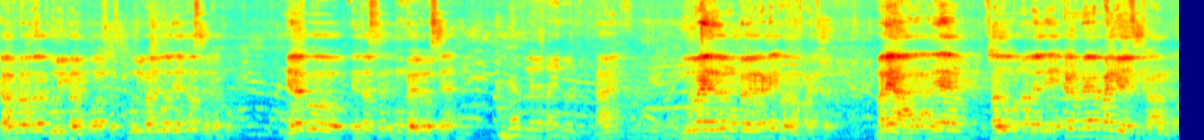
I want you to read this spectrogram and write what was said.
డబ్బు లేకపోతే కూలి పని పోవాల్సి వస్తుంది. కూలి పని పోతే ఎంత వస్తుంది డబ్బు? నెలకు ఎంత వస్తుంది? ముప్పై వేలు వస్తాయి ఇరవై ఐదు వేలు ముప్పై వేల కంటే ఎక్కువ సంపాదిస్తారు. మరి అదే చదువుకున్న వాళ్ళు ఎక్కడ ఉండైనా పని చేయొచ్చు కాలంలో.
